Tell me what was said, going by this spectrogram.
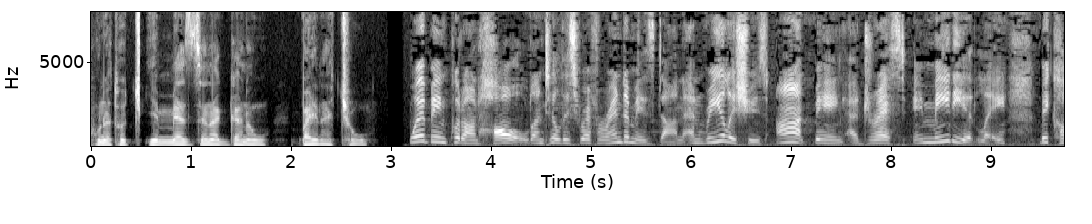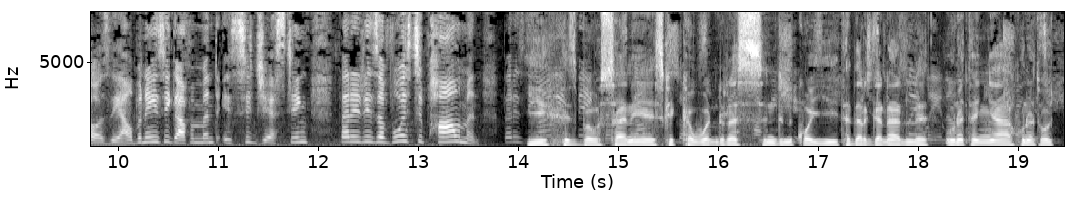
ሁነቶች የሚያዘናጋ ነው ባይ ናቸው። We're being put on hold until this referendum is done, and real issues aren't being addressed immediately because the Albanese government is suggesting that it is a voice to Parliament. ይህ thing ውሳኔ እስኪከወን ድረስ እንድንቆይ ተደርገናል። እውነተኛ ሁነቶች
